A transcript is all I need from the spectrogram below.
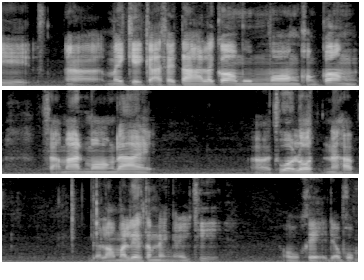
ที่ไม่เกะกะสายตา แล้วก็มุมมองของกล้องสามารถมองได้ทั่วรถนะครับ เดี๋ยวเรามาเลือกตำแหน่งกันอีกที โอเค เดี๋ยวผม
